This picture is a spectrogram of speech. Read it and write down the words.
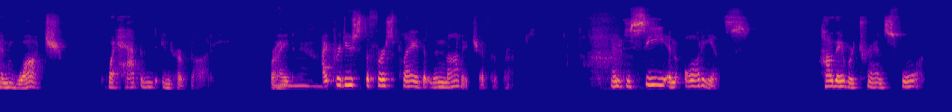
and watch what happened in her body, right? Mm. I produced the first play that Lynn Nottage ever wrote and to see an audience, how they were transformed.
